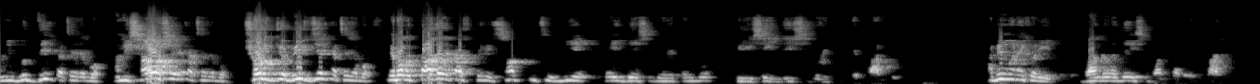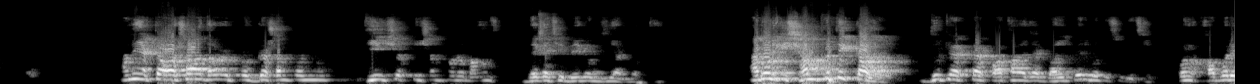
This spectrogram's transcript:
আমি বুদ্ধির কাছে যাব, আমি সাহসের কাছে যাব শৌর্য বীর্যের কাছে যাব এবং তাদের কাছ থেকে সবকিছু নিয়ে এই দেশ গড়ে তুলবো, তিনি সেই দেশ গড়ে তুলতে পারবে। আমি মনে করি, বাংলাদেশ বদলাতে পারে। আমি একটা অসাধারণ প্রজ্ঞা সম্পন্ন ধীর শক্তি সম্পন্ন মানুষ দেখেছি বেগম জিয়ার মধ্যে। এমনকি সাম্প্রতিক কালে দুটো একটা কথা যা গল্পের মতো শুনেছি। কোন খবরে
